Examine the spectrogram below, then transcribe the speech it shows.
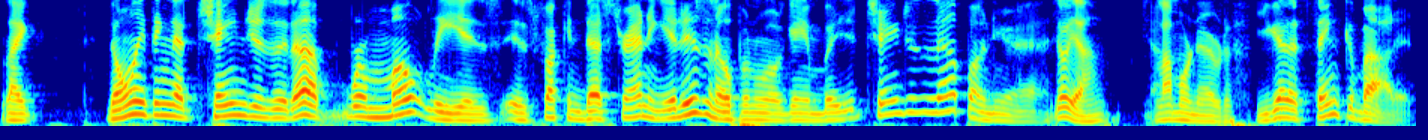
Like the only thing that changes it up remotely is is fucking Death Stranding. It is an open world game, but it changes it up on your ass. Oh yeah, a lot more narrative. You got to think about it.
